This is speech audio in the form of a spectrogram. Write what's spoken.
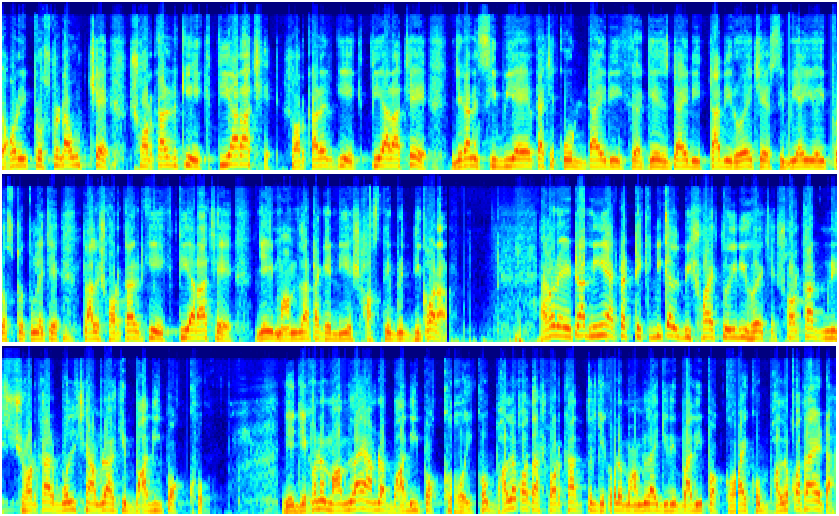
যখন এই প্রশ্নটা উঠছে, সরকারের কি এখতিয়ার আছে? সরকারের কি এখতিয়ার আছে? যেখানে সিবিআইয়ের কাছে কোর্ট ডায়েরি, কেস ডায়েরি ইত্যাদি রয়েছে, সিবিআই ওই প্রশ্ন তুলেছে, তাহলে সরকারের কি এখতিয়ার আছে যে এই মামলাটাকে নিয়ে শাস্তি বৃদ্ধি করার? এখন এটা নিয়ে একটা টেকনিক্যাল বিষয় তৈরি হয়েছে। সরকার সরকার বলছে আমরা হচ্ছি বাদী পক্ষ। যে যে কোনো মামলায় আমরা বাদী পক্ষ হই। খুব ভালো কথা, সরকার তো যে কোনো মামলায় যদি বাদী পক্ষ হয়, খুব ভালো কথা এটা।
